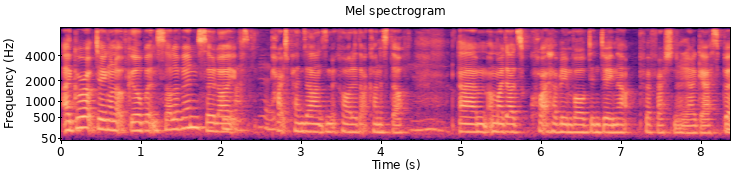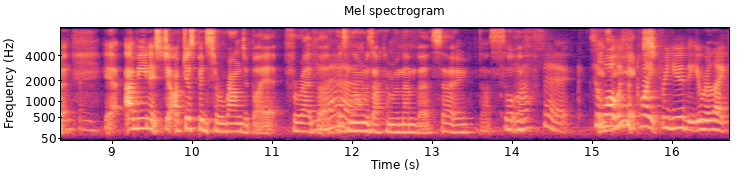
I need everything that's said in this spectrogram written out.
I grew up doing a lot of Gilbert and Sullivan, so like Fantastic. Pirates, Penzance, and Mikado, that kind of stuff. Um, and my dad's quite heavily involved in doing that professionally, I guess. But Amazing. yeah, I mean, it's ju- I've just been surrounded by it forever, as long as I can remember. So that's sort of Fantastic. So, what was the point for you that you were like,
